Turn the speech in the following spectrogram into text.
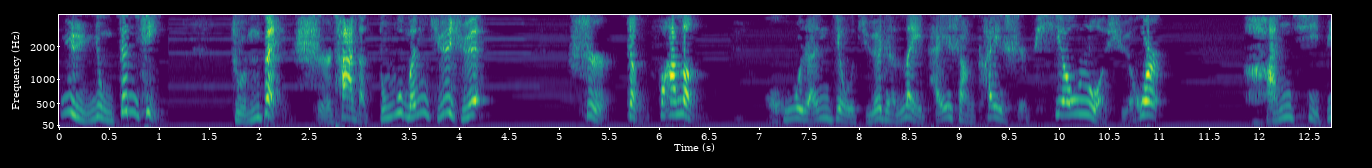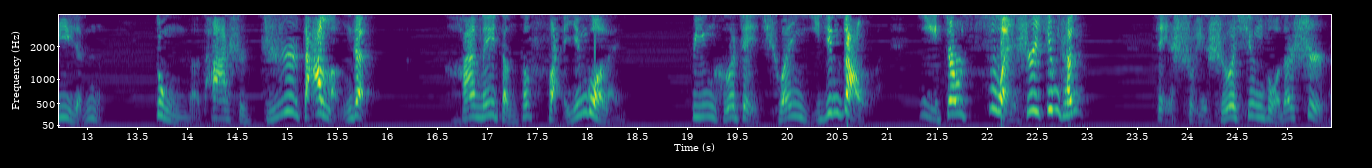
运用真气，准备使他的独门绝学。是正发愣，忽然就觉着擂台上开始飘落雪花，寒气逼人呢，冻得他是直打冷战。还没等他反应过来，冰河这拳已经到了，一招钻石星辰。这水蛇星座的势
